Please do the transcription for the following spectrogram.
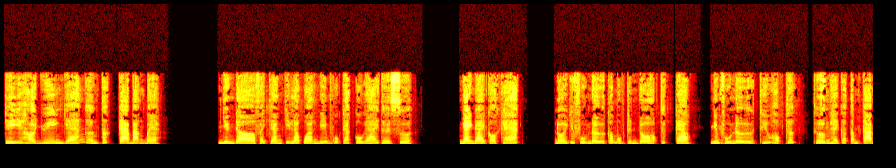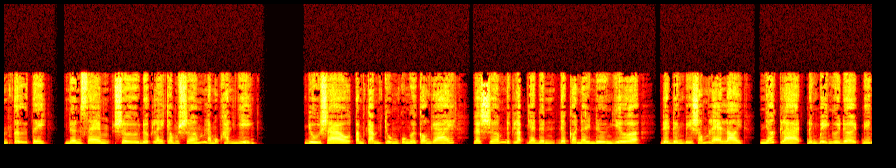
chỉ họ duyên dáng hơn tất cả bạn bè. Nhưng đó phải chăng chỉ là quan niệm của các cô gái thời xưa. Ngày nay có khác. Đối với phụ nữ có một trình độ học thức cao, những phụ nữ thiếu học thức thường hay có tâm cảm tự ti, nên xem sự được lấy chồng sớm là một hãnh diện. Dù sao, tâm cảm chung của người con gái là sớm được lập gia đình để có nơi nương dựa, để đừng bị sống lẻ loi, nhất là đừng bị người đời biếm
